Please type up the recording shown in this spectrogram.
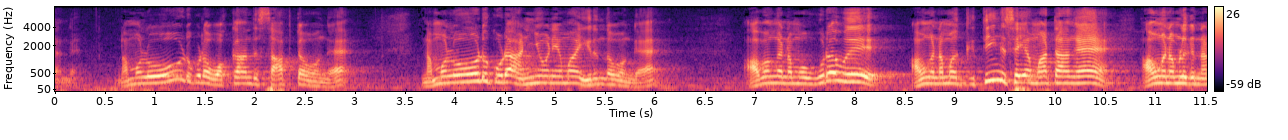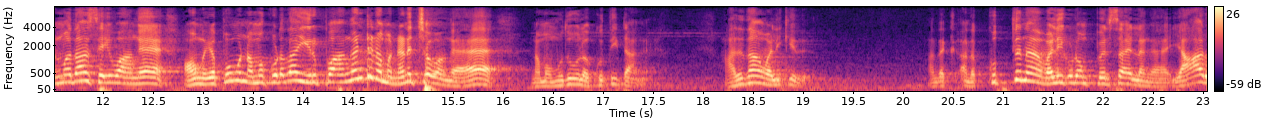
இருக்காங்க. நம்மளோடு கூட உக்காந்து சாப்பிட்டவங்க நம்மளோடு கூட அந்யோன்யமாக இருந்தவங்க அவங்க நம்ம உறவு அவங்க நமக்கு தீங்கு செய்ய மாட்டாங்க அவங்க நம்மளுக்கு நன்மை தான் செய்வாங்க அவங்க எப்பவும் நம்ம கூட தான் இருப்பாங்கன்ட்டு நம்ம நினச்சவங்க நம்ம முதுகில் குத்திட்டாங்க. அதுதான் வலிக்குது. அந்த அந்த குத்துன வலி கூட பெருசாக இல்லைங்க. யார்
